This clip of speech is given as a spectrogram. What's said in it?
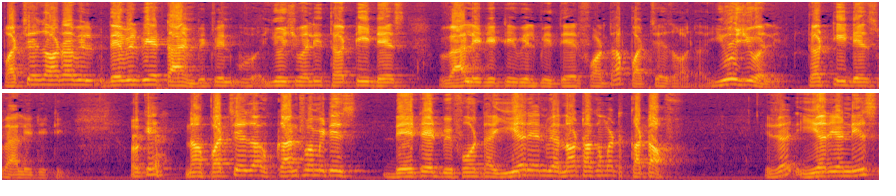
Purchase order will, there will be a time between usually 30 days validity will be there for the purchase order. Usually 30 days validity. Okay, now purchase of confirm it is dated before the year end. We are not talking about cutoff. Is it? Year end is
